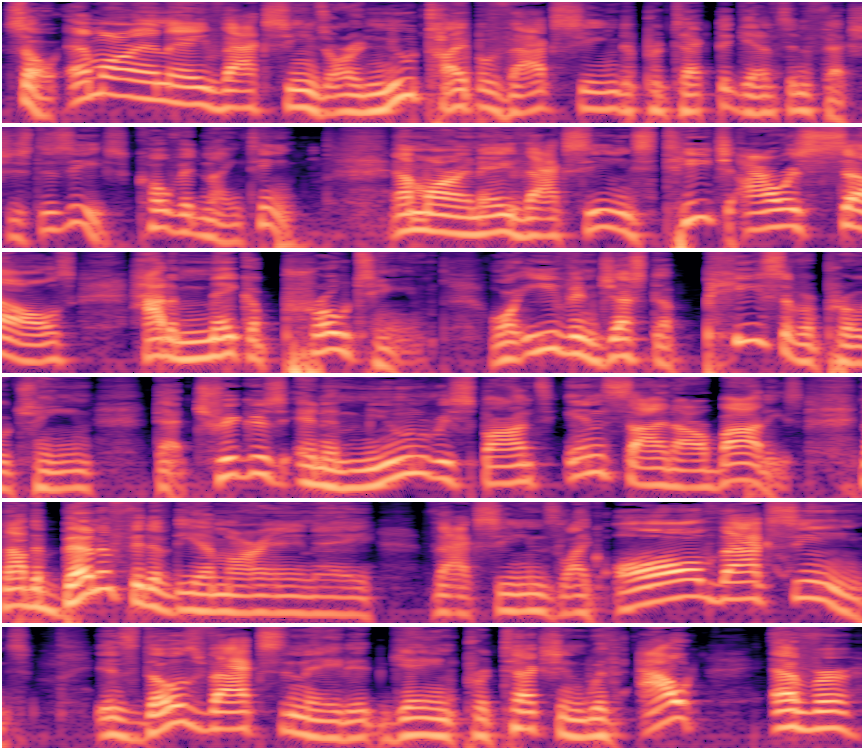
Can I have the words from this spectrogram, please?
So, mRNA vaccines are a new type of vaccine to protect against infectious disease, COVID 19. mRNA vaccines teach our cells how to make a protein or even just a piece of a protein that triggers an immune response inside our bodies. Now, the benefit of the mRNA vaccines, like all vaccines, is those vaccinated gain protection without ever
